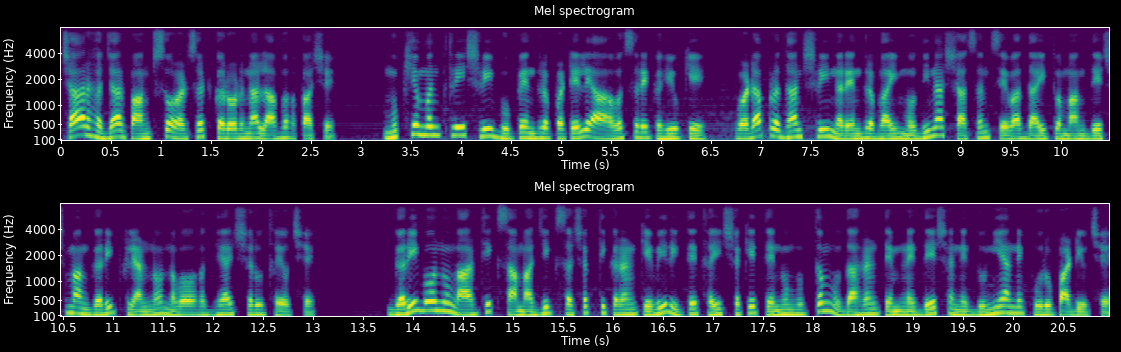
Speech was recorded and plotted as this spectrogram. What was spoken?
ચાર હજાર પાંચસો અડસઠ કરોડના લાભ અપાશે. મુખ્યમંત્રી શ્રી ભૂપેન્દ્ર પટેલે આ અવસરે કહ્યું કે વડાપ્રધાન શ્રી નરેન્દ્રભાઈ મોદીના શાસન સેવા દાયિત્વમાં દેશમાં ગરીબ કલ્યાણનો નવો અધ્યાય શરૂ થયો છે. ગરીબોનું આર્થિક સામાજિક સશક્તિકરણ કેવી રીતે થઈ શકે તેનું ઉત્તમ ઉદાહરણ તેમણે દેશ અને દુનિયાને પૂરું પાડ્યું છે.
